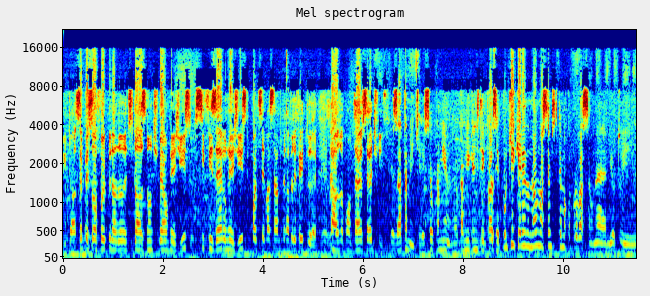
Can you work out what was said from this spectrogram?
Então, se a pessoa for cuidadora de idosos não tiver um registro, se fizer o um registro, pode ser vacinado pela prefeitura. Exato. Caso contrário, será difícil. Exatamente, esse é o caminho, é o caminho que a gente tem que fazer. Porque, querendo ou não, nós temos que ter uma comprovação, né, Milton e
